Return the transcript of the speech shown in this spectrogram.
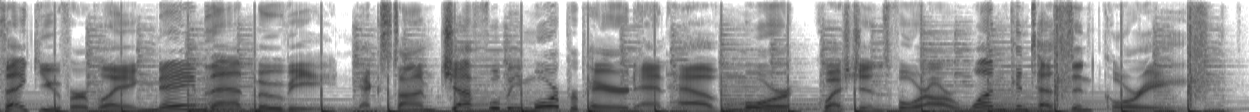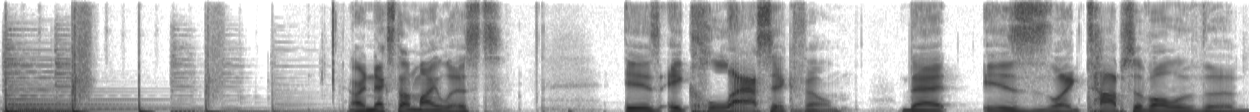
Thank you for playing Name That Movie. Next time, Jeff will be more prepared and have more questions for our one contestant, Corey. All right, next on my list is a classic film that is like tops of all of the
